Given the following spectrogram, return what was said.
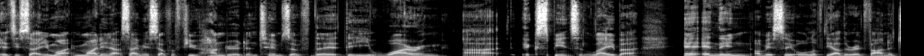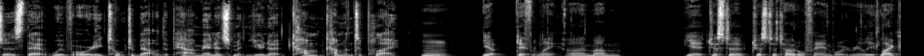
as you say, you might you might end up saving yourself a few hundred in terms of the the wiring uh, expense and labour. And, then obviously all of the other advantages that we've already talked about with the power management unit come come into play. Mm. Yep, definitely. I'm um yeah, just a just a total fanboy, really. Like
